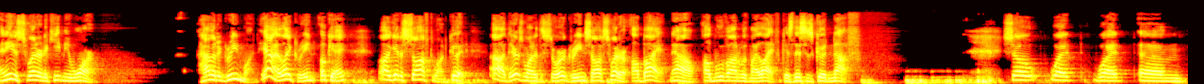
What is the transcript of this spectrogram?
I need a sweater to keep me warm. How about a green one? Yeah, I like green. Okay. Well, I'll get a soft one. Good. Ah, there's one at the store, green soft sweater. I'll buy it. Now I'll move on with my life because this is good enough. So what, what, um,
